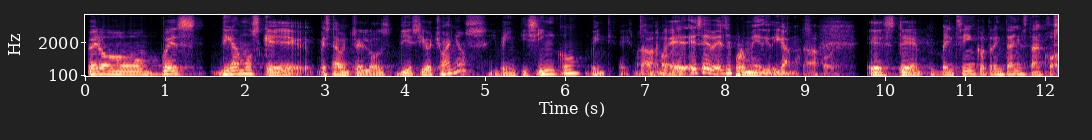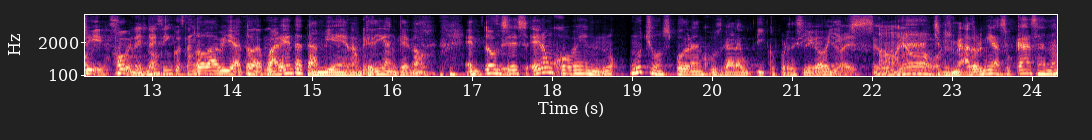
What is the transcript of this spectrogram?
pero pues digamos que estaba entre los 18 años y 25, 26 más o menos. E-, ese, ese promedio, digamos. Estaba joven. Este. 25, 30 años están jóvenes. Sí, jóvenes. 35 están Todavía, toda 40 también, aunque digan que no. Entonces, era un joven. muchos podrán juzgar a Utico por decir, oye, pues, no, pues a dormir a su casa, ¿no?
